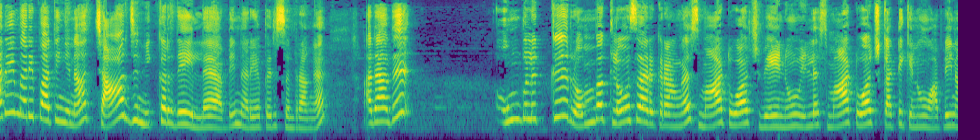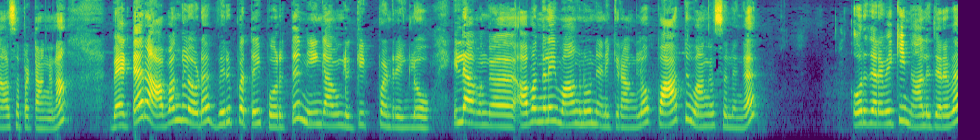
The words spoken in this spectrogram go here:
அதே மாதிரி பார்த்தீங்கன்னா சார்ஜ் நிற்கிறதே இல்லை அப்படின்னு நிறைய பேர் சொல்கிறாங்க அதாவது உங்களுக்கு ரொம்ப க்ளோஸாக இருக்கிறவங்க ஸ்மார்ட் வாட்ச் வேணும் இல்லை ஸ்மார்ட் வாட்ச் கட்டிக்கணும் அப்படின்னு ஆசைப்பட்டாங்கன்னா பெட்டர் அவங்களோட விருப்பத்தை பொறுத்து நீங்கள் அவங்களுக்கு கிக் பண்ணுறீங்களோ இல்லை அவங்க அவங்களே வாங்கணும்னு நினைக்கிறாங்களோ பார்த்து வாங்க சொல்லுங்கள் ஒரு தடவைக்கு நாலு தடவை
